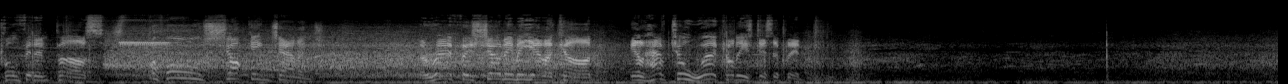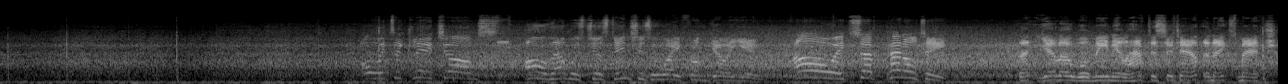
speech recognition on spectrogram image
Confident pass. Oh, shocking challenge. The ref has shown him a yellow card. He'll have to work on his discipline. Oh, it's a clear chance. Oh, that was just inches away from going in. Oh, it's a penalty. That yellow will mean he'll have to sit out the next match.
